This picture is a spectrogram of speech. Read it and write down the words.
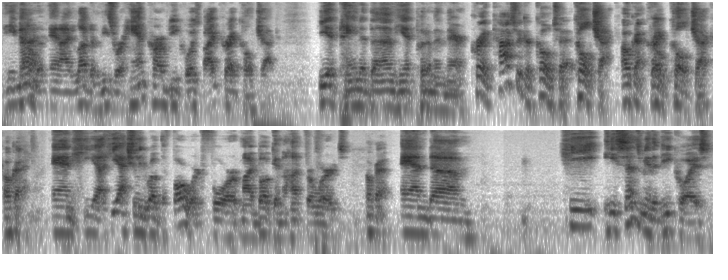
He mailed them, and I loved them. These were hand carved decoys by Craig Kolchak. He had painted them. He had put them in there. Craig Koshik or Kolchak? Kolchak, Okay. Craig Kolchak, Okay. and he uh, he actually wrote the foreword for my book in the Hunt for Words. Okay. and um, he he sends me the decoys,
